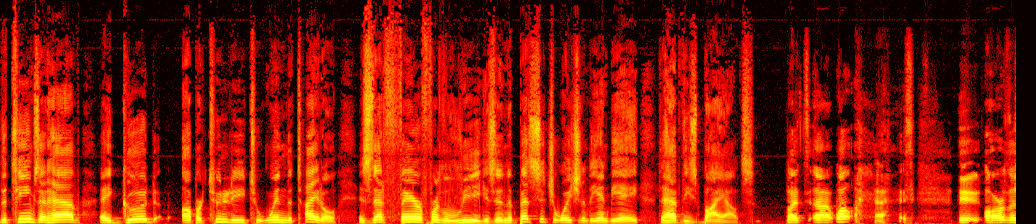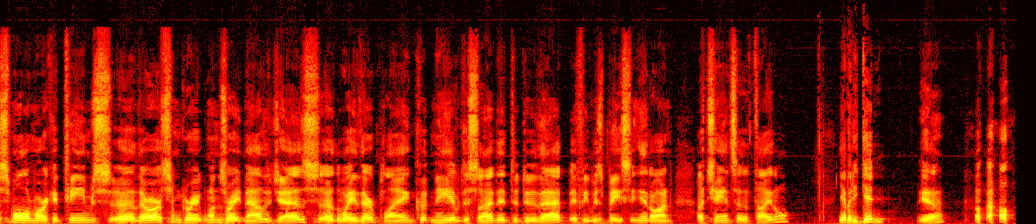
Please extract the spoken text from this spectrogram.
the teams that have a good opportunity to win the title is that fair for the league is it in the best situation of the NBA to have these buyouts But uh, well, it are the smaller market teams. Uh, there are some great ones right now. The Jazz, uh, the way they're playing, couldn't he have decided to do that if he was basing it on a chance at a title? yeah but he didn't Yeah. Well,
